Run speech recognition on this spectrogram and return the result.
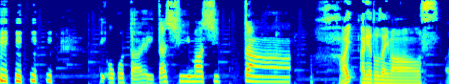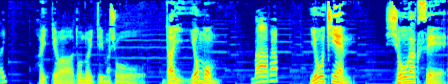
れ。はいお答えいたしました。はい、ありがとうございます。はい。はい、ではどんどん行ってみましょう。第4問。ばば。幼稚園、小学生、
